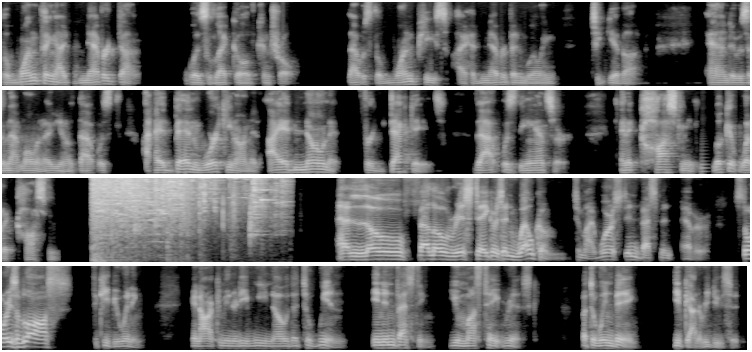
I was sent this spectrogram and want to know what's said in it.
the one thing I'd never done was let go of control. That was the one piece I had never been willing to give up. And it was in that moment, I, you know, that was, I had been working on it. I had known it for decades. That was the answer. And it cost me. Look at what it cost me. Hello, fellow risk takers, and welcome to my worst investment ever. Stories of loss to keep you winning. In our community, we know that to win in investing, you must take risk. But to win big, you've got to reduce it.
